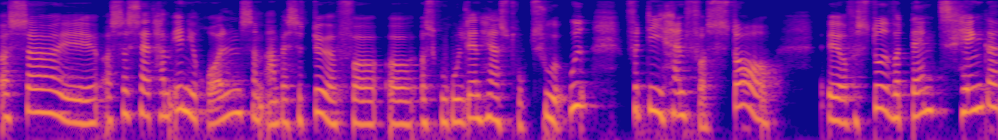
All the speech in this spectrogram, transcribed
og, så, øh, og så satte ham ind i rollen som ambassadør for at, at skulle rulle den her struktur ud, fordi han forstår øh, og forstod, hvordan tænker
